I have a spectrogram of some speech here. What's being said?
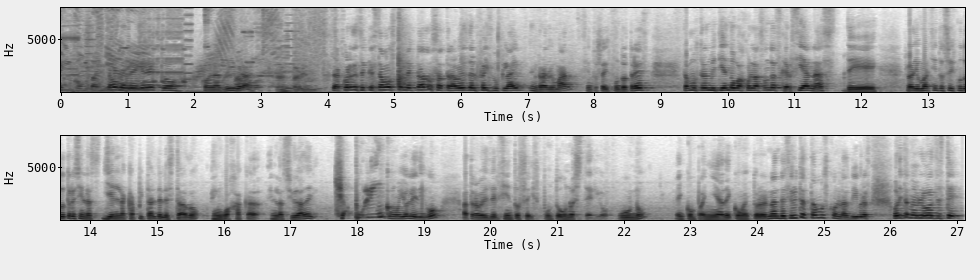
En compañía de regreso con las vibras. Está bien. Acuérdense que estamos conectados a través del Facebook Live en Radio Mar 106.3. Estamos transmitiendo bajo las ondas gercianas de Radio Mar 106.3 y en, las- y en la capital del estado, en Oaxaca, en la ciudad del Chapulín, como yo le digo, a través del 106.1 Estéreo 1 en compañía de con Héctor Hernández. Y ahorita estamos con las vibras. Ahorita me hablabas de este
